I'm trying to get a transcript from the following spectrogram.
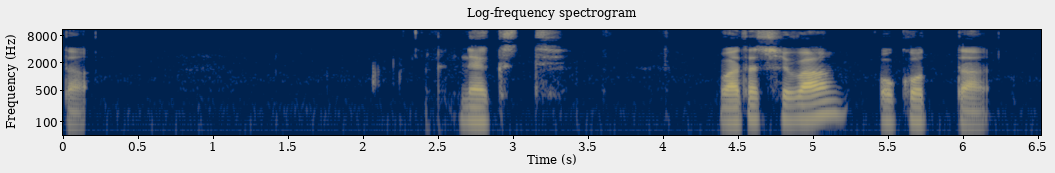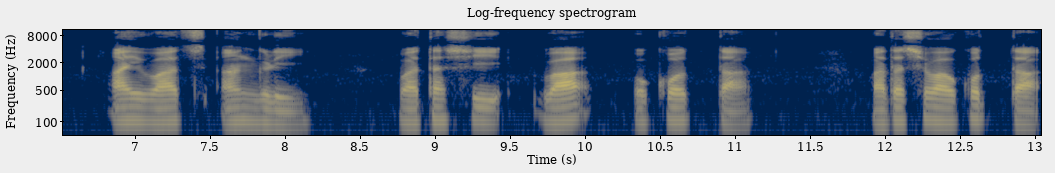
た。Next 私は怒った。I was angry. 私は怒った。私は怒った。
